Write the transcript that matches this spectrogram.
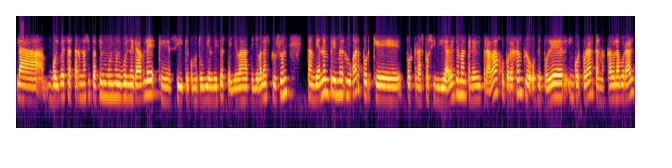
la, vuelves a estar en una situación muy, muy vulnerable que sí, que como tú bien dices, te lleva, te lleva a la exclusión. También, en primer lugar, porque, porque las posibilidades de mantener el trabajo, por ejemplo, o de poder incorporarte al mercado laboral,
